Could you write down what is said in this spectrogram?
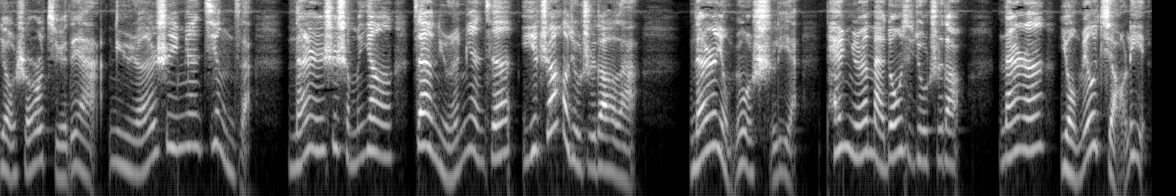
有时候觉得呀，女人是一面镜子，男人是什么样，在女人面前一照就知道了。男人有没有实力，陪女人买东西就知道；男人有没有脚力，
